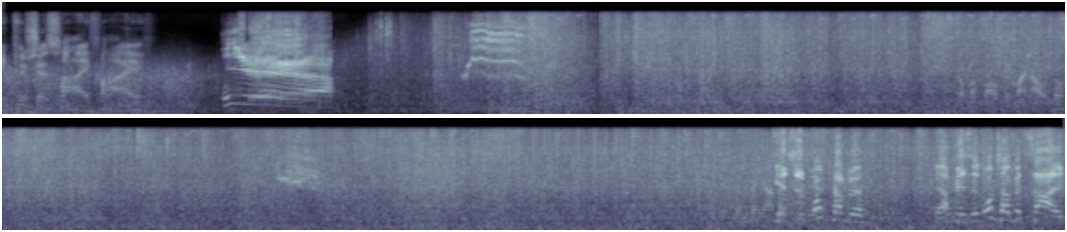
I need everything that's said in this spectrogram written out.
Episches High Five. Yeah! Komm mal auf in mein Auto. Jetzt eine Menge Ja, wir sind unterbezahlt.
